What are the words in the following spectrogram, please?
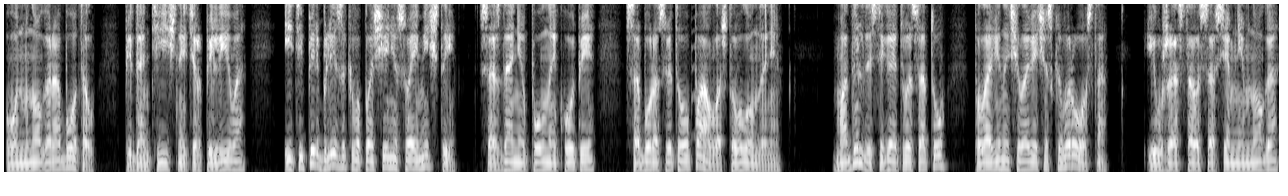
Он много работал, педантично и терпеливо, и теперь близок к воплощению своей мечты — созданию полной копии собора Святого Павла, что в Лондоне. Модель достигает высоту половины человеческого роста, и уже осталось совсем немного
